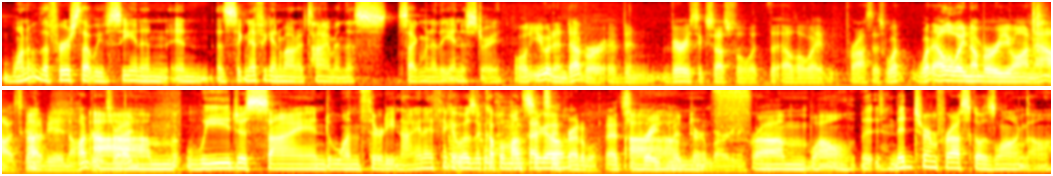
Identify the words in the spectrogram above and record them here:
one of the first that we've seen in, in a significant amount of time in this segment of the industry. Well, you at Endeavor have been very successful with the LOA process. What what LOA number are you on now? It's got to be in the hundreds, right? Um, we just signed 139, I think it was a couple Wow, months that's ago. That's incredible. That's a great Um, midterm bargaining. From well, midterm for us goes long though.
